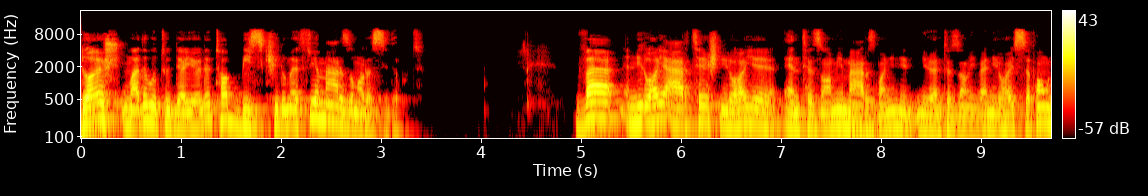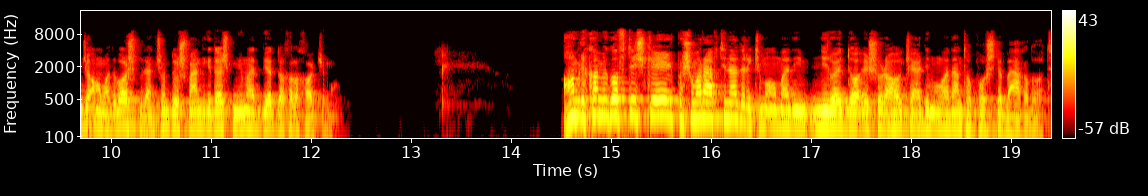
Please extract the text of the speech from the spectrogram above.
داعش اومده بود تو دیاله تا 20 کیلومتری مرز ما رسیده بود. و نیروهای ارتش نیروهای انتظامی مرزبانی نیرو انتظامی و نیروهای سپاه اونجا آماده باش بودن. چون دشمن دیگه داشت میومد بیاد داخل خاک ما. آمریکا میگفتش که به شما ربطی نداره که ما اومدیم نیروی داعش رو رها کردیم اومدن تا پشت بغداد.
